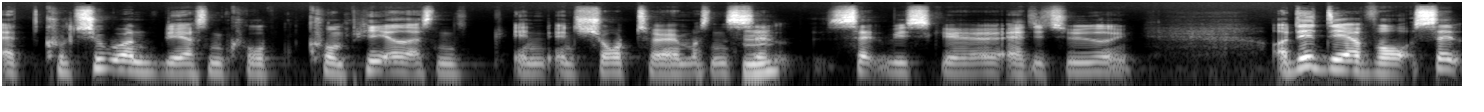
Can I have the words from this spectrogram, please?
at kulturen bliver sådan korru- korrumperet af sådan en, en short term og sådan selv, Mm. selvisk øh, attitude. Ikke? Og det er der, hvor selv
